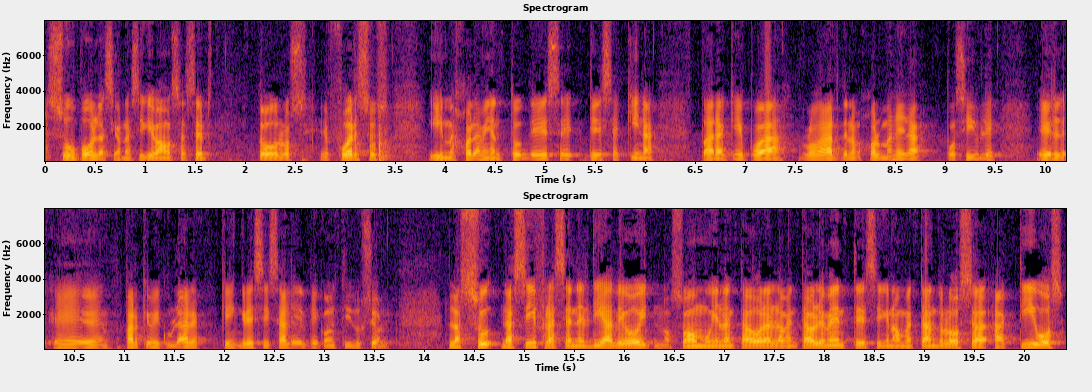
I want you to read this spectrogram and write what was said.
su población. Así que vamos a hacer todos los esfuerzos y mejoramiento de, ese, de esa esquina para que pueda rodar de la mejor manera posible el eh, parque vehicular que ingrese y sale de Constitución. Las, las, cifras en el día de hoy no son muy alentadoras, lamentablemente, siguen aumentando los activos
